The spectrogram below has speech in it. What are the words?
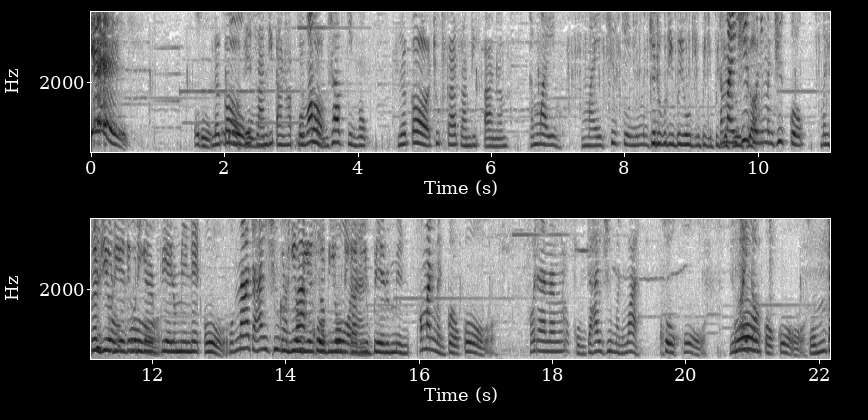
yes โอ้โหแล้วก็โอ้โหเพชรสามสิบอันครับผมว่าแล้วผก็มชอบกินโกแล้วก็ชุดการ์ดสามสิบอันครับทำไมทำไมชื่อเกมนี้มันคือชื่อดูดีไปดูดีไปดูทำไมชื่อคนนี้มันชื่อโกมันซาชื่อบิโอโกเรียเรียโก้เรียเรียเมเลตโอผมน่าจะให้ชื่อมันเรียว่าเรียโกซาบิโอโก้กานะดิเปรเมนเพราะมันเหมือนโกโก้เพราะฉะนั้นผมจะให้ชื่อมันว่าโคโค่ หรือไม่ก็โกโก้ ผมใจ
